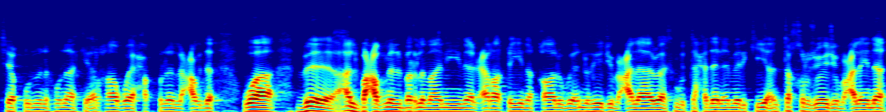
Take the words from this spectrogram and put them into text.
سيقولون هناك إرهاب ويحق لنا العودة والبعض من البرلمانيين العراقيين قالوا بأنه يجب على الولايات المتحدة الأمريكية أن تخرج ويجب علينا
